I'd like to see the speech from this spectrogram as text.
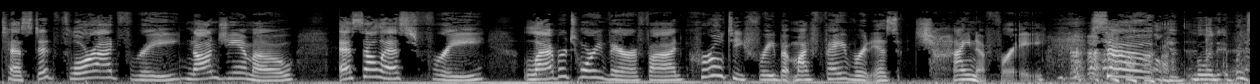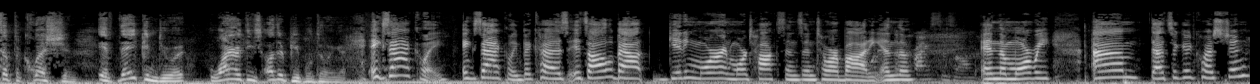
tested, fluoride free, non GMO, SLS free, laboratory verified, cruelty free, but my favorite is China free. So okay, Melinda, it brings up the question: if they can do it, why aren't these other people doing it? Exactly, exactly, because it's all about getting more and more toxins into our body, and the, and the more we, um, that's a good question.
